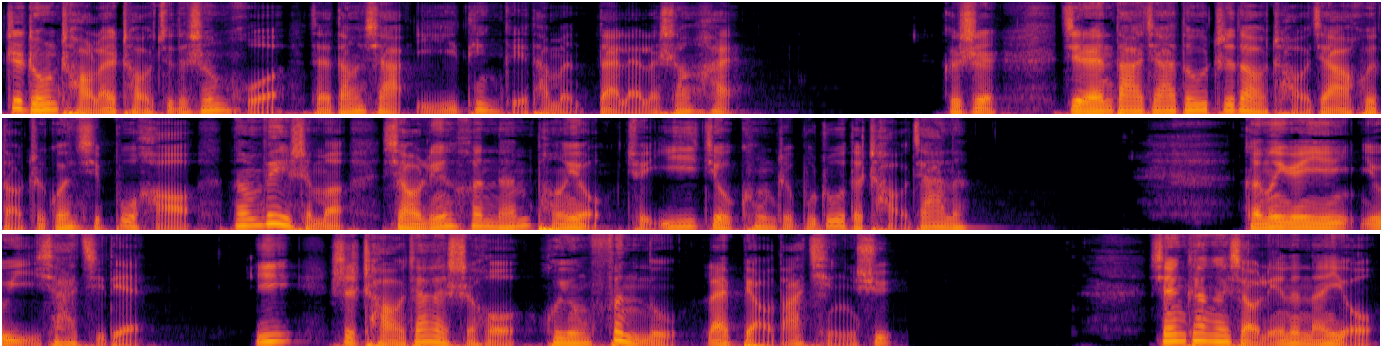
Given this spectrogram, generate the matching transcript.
这种吵来吵去的生活，在当下一定给他们带来了伤害。可是，既然大家都知道吵架会导致关系不好，那为什么小林和男朋友却依旧控制不住的吵架呢？可能原因有以下几点：一是吵架的时候会用愤怒来表达情绪。先看看小林的男友。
